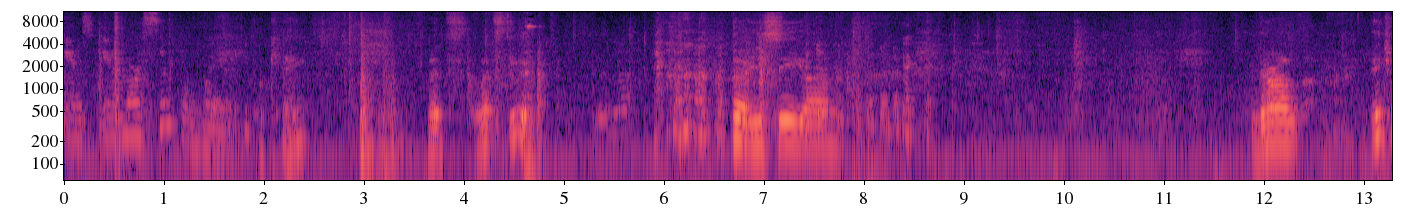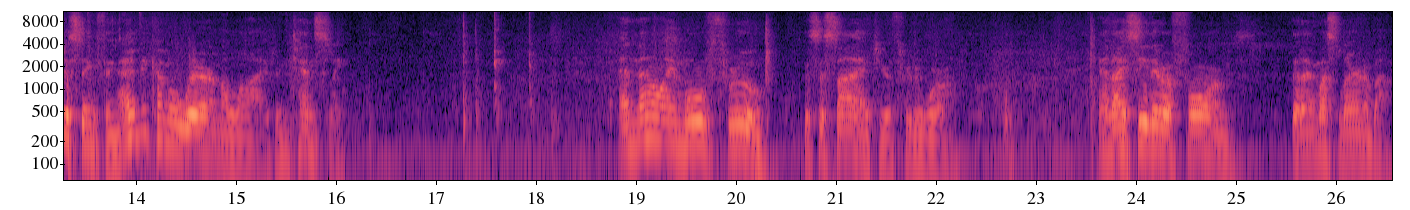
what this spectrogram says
in, in a more simple way. Okay. Let's let's do it. No, you see, um, there are interesting thing. I've become aware I'm alive intensely, and now I move through the society or through the world, and I see there are forms that I must learn about.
